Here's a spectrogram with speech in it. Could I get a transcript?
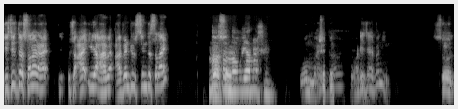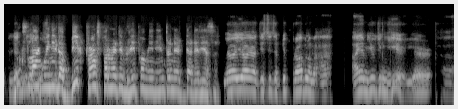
this is the slide I haven't to seen the slide No, no, sir, no, we are not. Oh my God, what is happening? So looks like we need a big transformative reform in internet that area, sir. Yeah, yeah, yeah. This is a big problem. I, I am using here. Here, uh,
